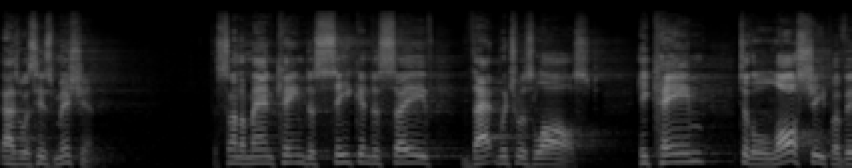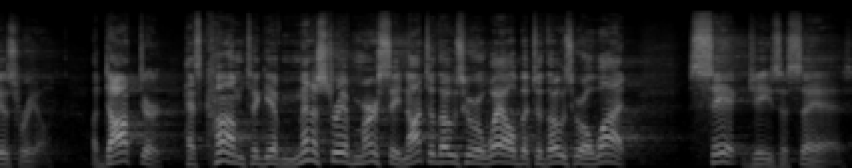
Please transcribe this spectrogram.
That was his mission. The Son of Man came to seek and to save that which was lost. He came to the lost sheep of Israel. A doctor has come to give ministry of mercy, not to those who are well, but to those who are what? Sick, Jesus says.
